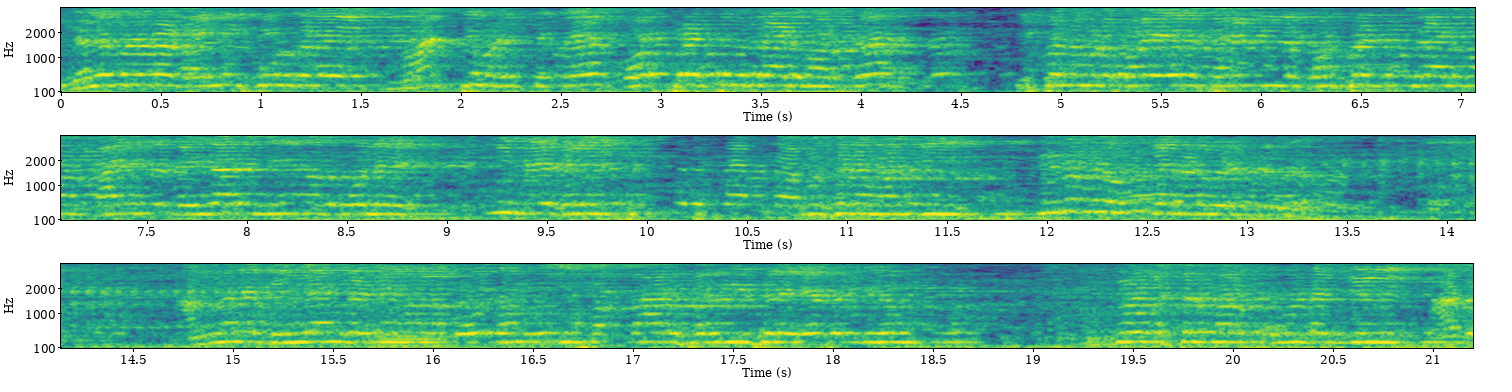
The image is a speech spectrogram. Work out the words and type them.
നിലവിലുള്ള ഡ്രൈവിംഗ് സ്കൂളുകളെ മാറ്റിമറിച്ചിട്ട് കോർപ്പറേറ്റ് മുതലാളിമാർക്ക് ഇപ്പൊ നമ്മൾ പറയുന്ന സ്ഥലങ്ങളിൽ കോർപ്പറേറ്റ് മുതലാളിമാർ കാര്യങ്ങൾ കൈകാര്യം ചെയ്യുന്നത് പോലെ ഈ മേഖലയിൽ അവസരമാക്കി തിരിഞ്ഞുനോക്കാൻ ഇടവരുത്തരുത് അങ്ങനെ ചെയ്യാൻ കഴിയുമെന്ന ബോധം ഈ സർക്കാർ സർവീസിലെ ഏതെങ്കിലും ഉദ്യോഗസ്ഥന്മാർക്ക് ഉണ്ടെങ്കിൽ അത്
